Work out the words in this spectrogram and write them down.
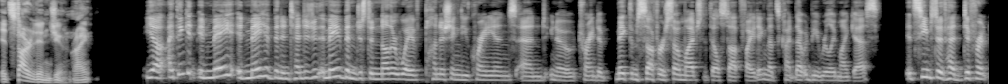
It started in June, right? Yeah, I think it, it may it may have been intended to. It may have been just another way of punishing the Ukrainians and you know trying to make them suffer so much that they'll stop fighting. That's kind that would be really my guess. It seems to have had different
